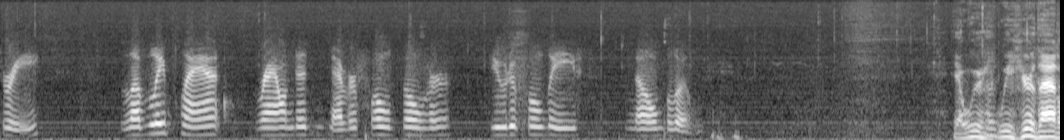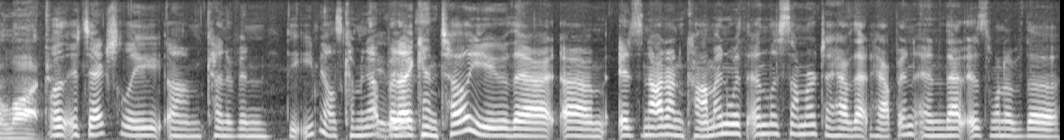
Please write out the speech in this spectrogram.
three. Lovely plant, rounded, never folds over, beautiful leaves, no bloom. yeah, we, we hear that a lot. Well, it's actually um, kind of in the emails coming up, It but I can tell you that um, it's not uncommon with endless summer to have that happen, and that is one of the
